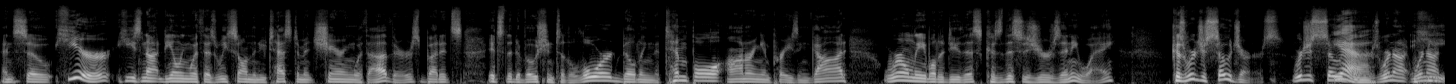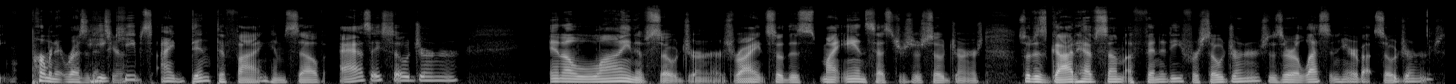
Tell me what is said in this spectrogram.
And so here he's not dealing with as we saw in the New Testament sharing with others, but it's it's the devotion to the Lord, building the temple, honoring and praising God. We're only able to do this cuz this is yours anyway. Cuz we're just sojourners. We're just sojourners. We're not we're He- not permanent He residents here. He keeps identifying himself as a sojourner in a line of sojourners, right? So this my ancestors are sojourners. So does God have some affinity for sojourners? Is there a lesson here about sojourners?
